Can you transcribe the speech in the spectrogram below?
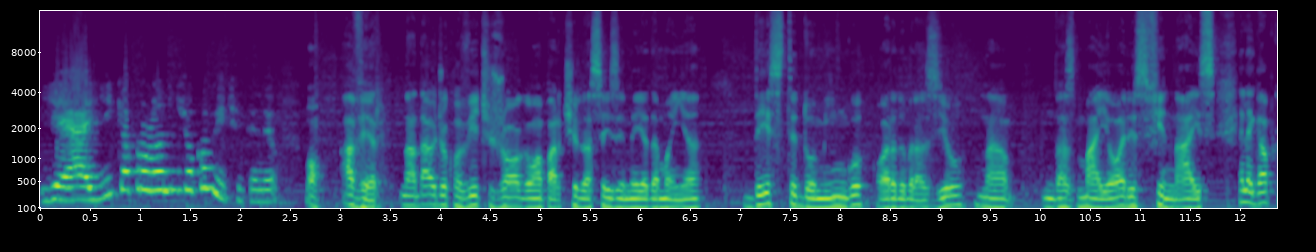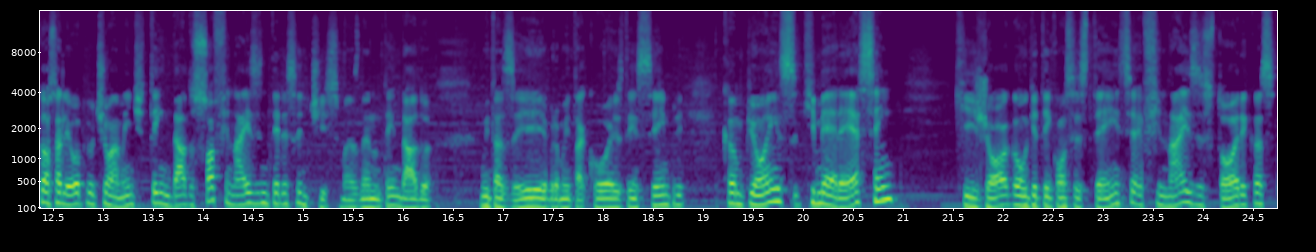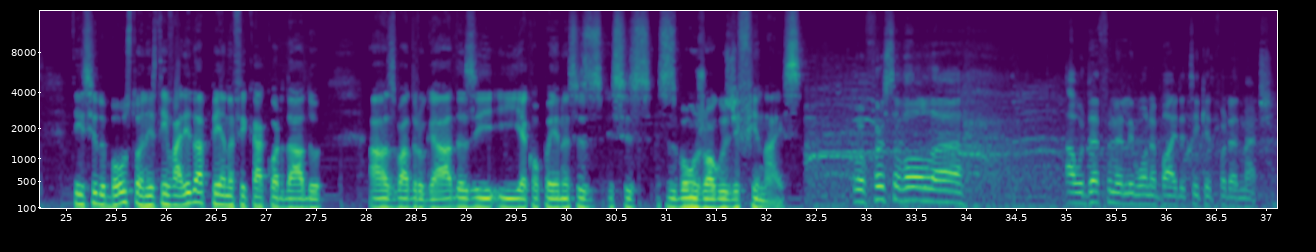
E é aí que é o problema do Djokovic, entendeu? Bom, a ver. Nadal e Djokovic jogam a partir das seis e meia da manhã deste domingo, hora do Brasil, na das maiores finais. É legal porque o Australia Open ultimamente tem dado só finais interessantíssimas, né? Não tem dado muita zebra, muita coisa, tem sempre campeões que merecem, que jogam, que tem consistência, finais históricas. Tem sido bons torneios, tem valido a pena ficar acordado às madrugadas e, e acompanhando esses, esses, esses bons jogos de finais. Well, first of all, uh, I would definitely want to buy the ticket for that match.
